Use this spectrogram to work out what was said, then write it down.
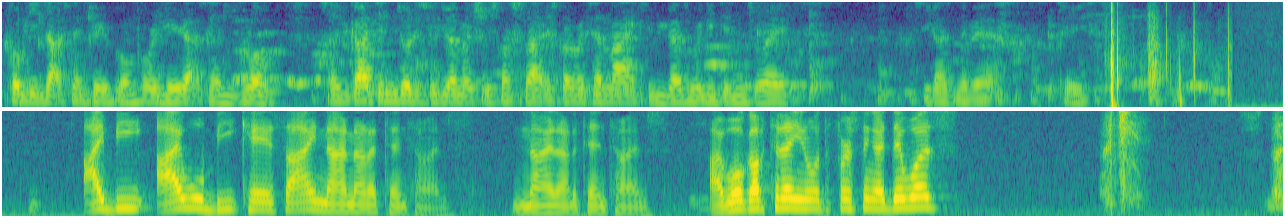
probably the exact same people and probably the exact same vlog. So if you guys did enjoy this video, make sure you smash like. Let's go over 10 likes if you guys really did enjoy. See you guys in a bit. Peace. I beat I will beat KSI nine out of ten times. Nine out of ten times. I woke up today. You know what the first thing I did was? You're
